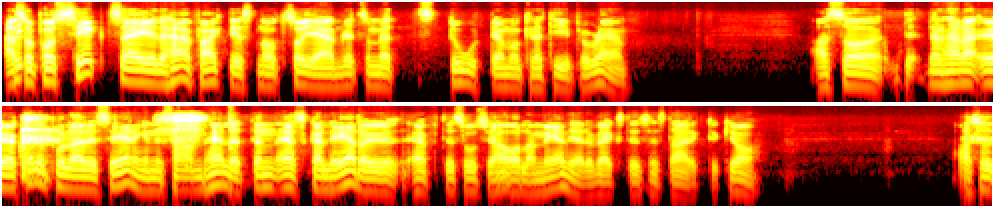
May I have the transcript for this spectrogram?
Alltså på sikt så är ju det här faktiskt något så jävligt som ett stort demokratiproblem. Alltså den här ökade polariseringen i samhället den eskalerar ju efter sociala medier växte sig starkt tycker jag. Alltså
